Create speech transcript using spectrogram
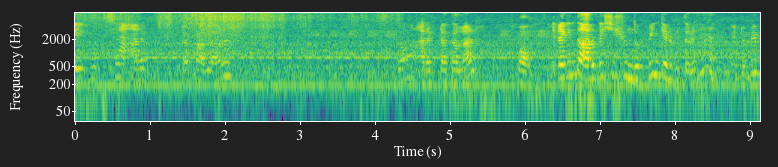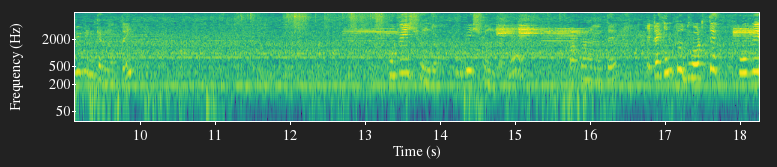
এই হচ্ছে আরেকটা কালার তো আরেকটা কালার বাও এটা কিন্তু আরও বেশি সুন্দর পিঙ্কের ভিতরে হ্যাঁ? এটা বেবি পিঙ্কের মতোই। খুবই সুন্দর খুবই সুন্দর হ্যাঁ? কটনের মধ্যে এটা কিন্তু ধরতে খুবই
